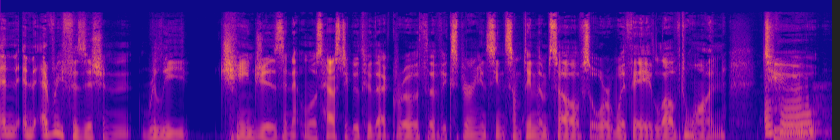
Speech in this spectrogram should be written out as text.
and and every physician really changes and almost has to go through that growth of experiencing something themselves or with a loved one to Mhm.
